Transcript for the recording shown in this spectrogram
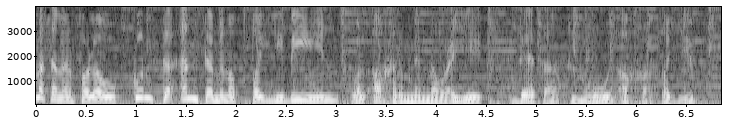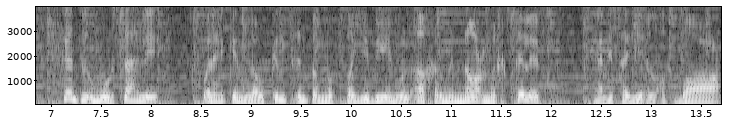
مثلا فلو كنت أنت من الطيبين والآخر من النوعية ذاتها أنه هو الآخر طيب كانت الأمور سهلة ولكن لو كنت أنت من الطيبين والآخر من نوع مختلف يعني سيء الأطباع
